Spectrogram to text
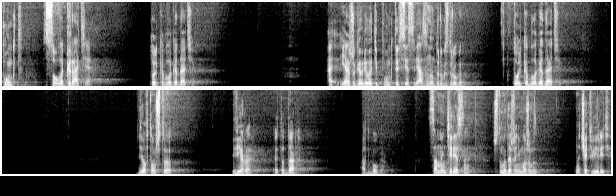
пункт – соло гратия, только благодатью. А я же говорил, эти пункты все связаны друг с другом. Только благодатью. Дело в том, что вера – это дар от Бога. Самое интересное, что мы даже не можем начать верить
